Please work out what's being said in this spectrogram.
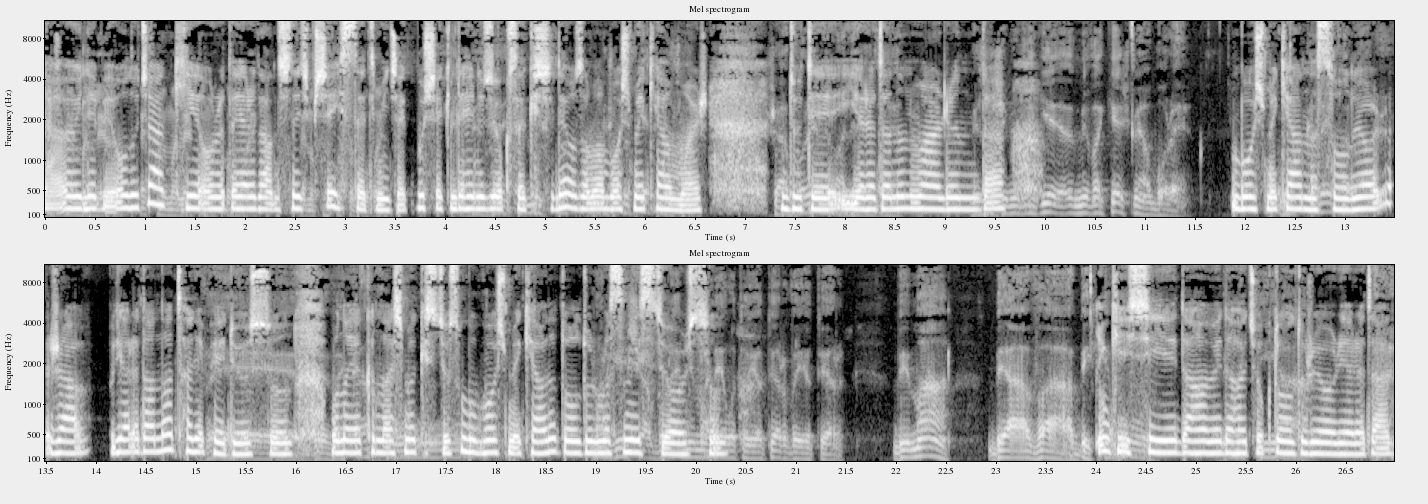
Ya öyle bir olacak ki orada Yaradan dışında hiçbir şey hissetmeyecek. Bu şekilde henüz yoksa kişide o zaman boş mekan var. Dude Yaradan'ın varlığında boş mekan nasıl oluyor? Rav, Yaradan'dan talep ediyorsun. Ona yakınlaşmak istiyorsun. Bu boş mekanı doldurmasını istiyorsun. Kişiyi daha ve daha çok dolduruyor Yaradan.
